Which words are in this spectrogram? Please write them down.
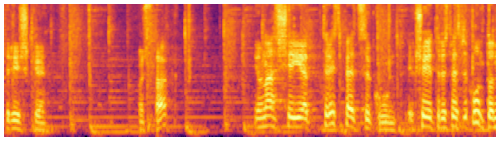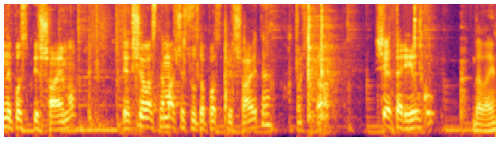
трішки ось так. І у нас ще є 35 секунд. Якщо є 35 секунд, то не поспішаємо. Якщо у вас немає часу, то поспішайте. Ось так. Ще тарілку. Давай.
